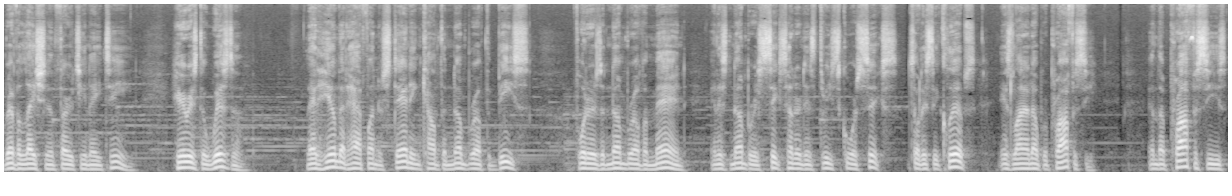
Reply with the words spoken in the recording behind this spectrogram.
Revelation 13, 18. Here is the wisdom. Let him that hath understanding count the number of the beast, for there is a number of a man, and his number is six hundred and three score six. So this eclipse is lining up with prophecy. And the prophecies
